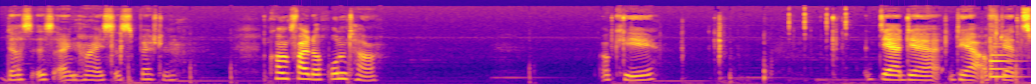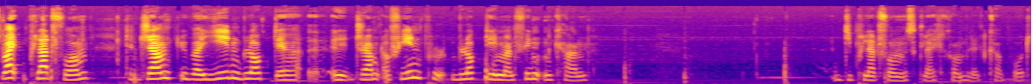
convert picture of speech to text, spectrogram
Das ist ein heißes Battle. Komm, fall doch runter. Okay. Der, der, der auf der zweiten Plattform, der jumpt über jeden Block, der äh, jumpt auf jeden Block, den man finden kann. Die Plattform ist gleich komplett kaputt.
